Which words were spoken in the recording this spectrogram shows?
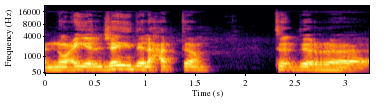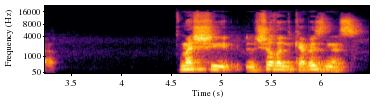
النوعية الجيدة لحتى تقدر آه، تمشي الشغل كبزنس.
